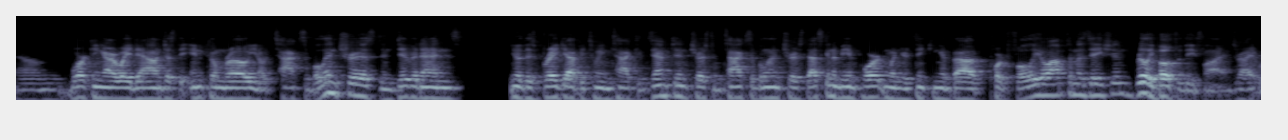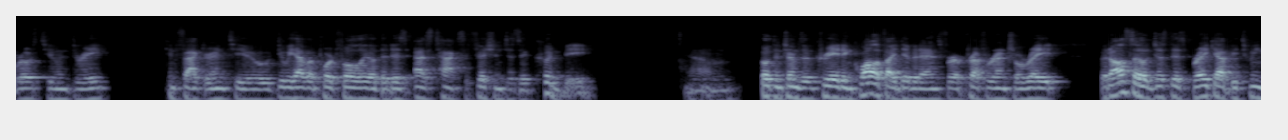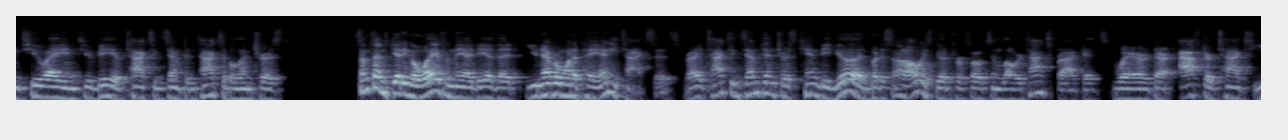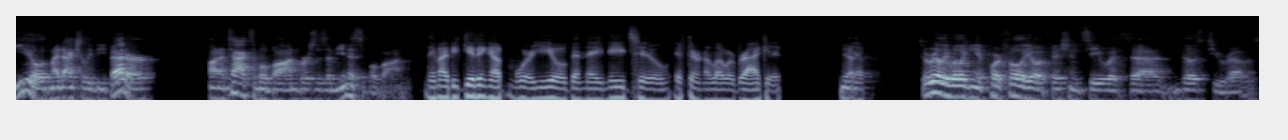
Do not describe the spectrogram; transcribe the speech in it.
Um, working our way down just the income row, you know, taxable interest and dividends, you know, this breakout between tax exempt interest and taxable interest, that's going to be important when you're thinking about portfolio optimization, really both of these lines, right? Rows two and three can factor into do we have a portfolio that is as tax efficient as it could be, um, both in terms of creating qualified dividends for a preferential rate, but also just this breakout between 2A and 2B of tax exempt and taxable interest. Sometimes getting away from the idea that you never want to pay any taxes, right? Tax exempt interest can be good, but it's not always good for folks in lower tax brackets where their after tax yield might actually be better on a taxable bond versus a municipal bond. They might be giving up more yield than they need to if they're in a lower bracket. Yep. yep. So really, we're looking at portfolio efficiency with uh, those two rows.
